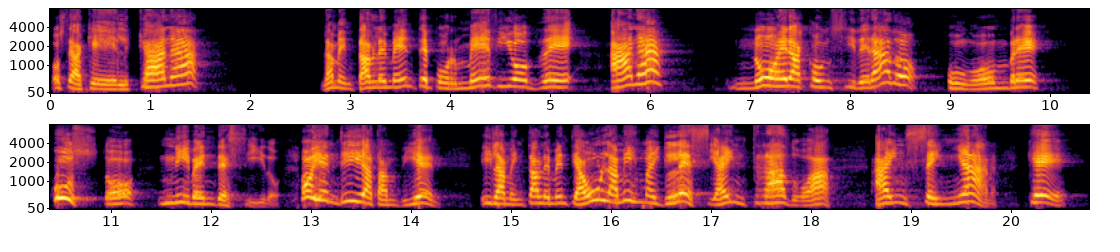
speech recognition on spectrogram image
O sea que el Cana, lamentablemente por medio de Ana, no era considerado un hombre justo ni bendecido. Hoy en día también, y lamentablemente aún la misma iglesia ha entrado a, a enseñar que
